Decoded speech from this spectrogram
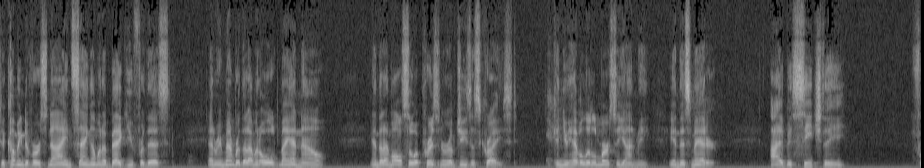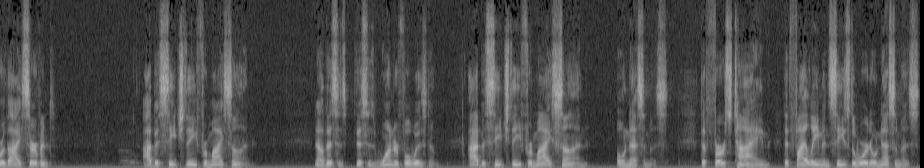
to coming to verse 9, saying, I'm going to beg you for this. And remember that I'm an old man now, and that I'm also a prisoner of Jesus Christ. Can you have a little mercy on me in this matter? I beseech thee for thy servant. I beseech thee for my son. Now this is this is wonderful wisdom. I beseech thee for my son Onesimus. The first time that Philemon sees the word Onesimus,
